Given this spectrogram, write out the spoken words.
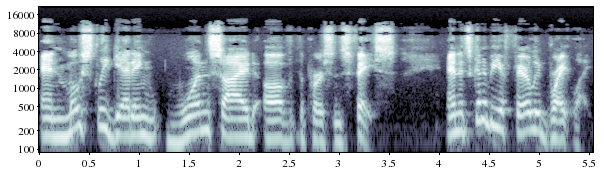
and mostly getting one side of the person's face. And it's going to be a fairly bright light.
